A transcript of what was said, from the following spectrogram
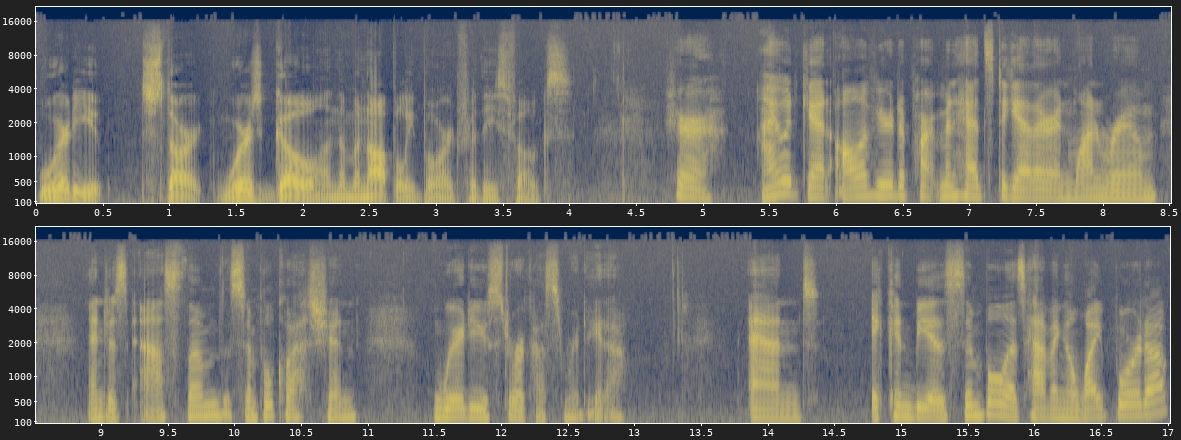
where do you start? Where's go on the monopoly board for these folks? Sure. I would get all of your department heads together in one room and just ask them the simple question where do you store customer data? And it can be as simple as having a whiteboard up,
